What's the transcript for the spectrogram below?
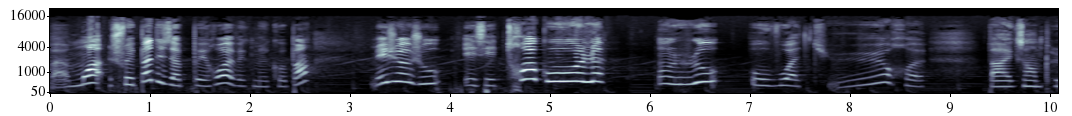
Bah moi, je fais pas des apéros avec mes copains, mais je joue et c'est trop cool. On joue aux voitures. Par exemple,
